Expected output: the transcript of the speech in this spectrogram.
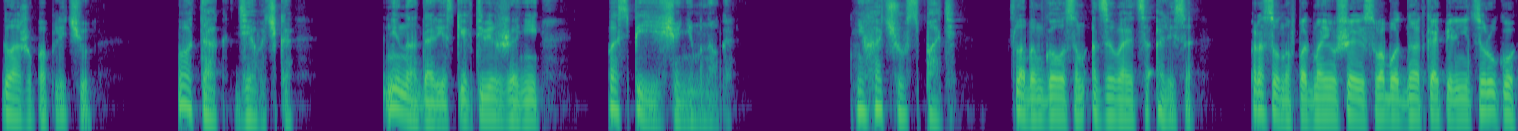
глажу по плечу. «Вот так, девочка. Не надо резких движений. Поспи еще немного». «Не хочу спать», — слабым голосом отзывается Алиса. Просунув под мою шею свободную от капельницы руку,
